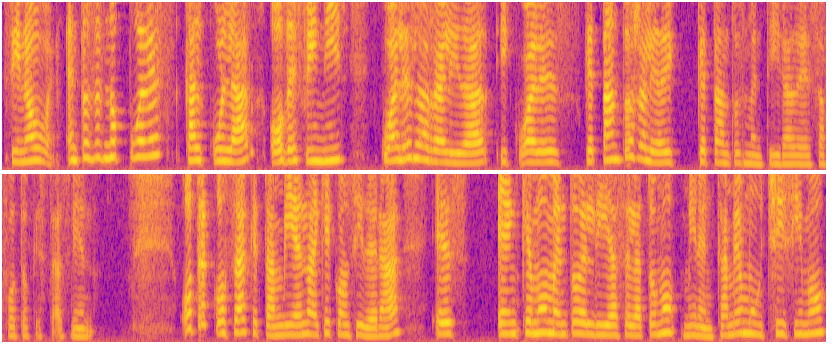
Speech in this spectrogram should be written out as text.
Si no, bueno. Entonces no puedes calcular o definir cuál es la realidad y cuál es, qué tanto es realidad y qué tanto es mentira de esa foto que estás viendo. Otra cosa que también hay que considerar es en qué momento del día se la tomó. Miren, cambia muchísimo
